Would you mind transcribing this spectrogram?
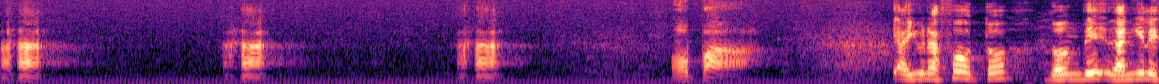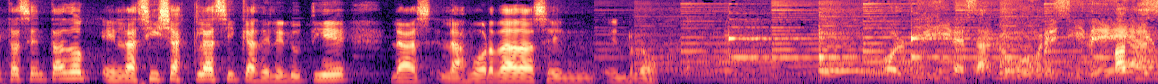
Ajá. Ajá. Ajá. Opa. Hay una foto donde Daniel está sentado en las sillas clásicas de Lelutier, las, las bordadas en, en rojo. Olvida esas lubres ideas. Va bien,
